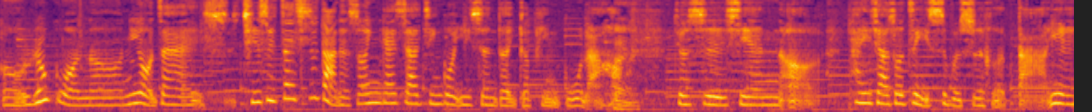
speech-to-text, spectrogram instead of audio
呃，如果呢，你有在其实，在施打的时候，应该是要经过医生的一个评估啦，哈，就是先呃看一下说自己适不适合打，因为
